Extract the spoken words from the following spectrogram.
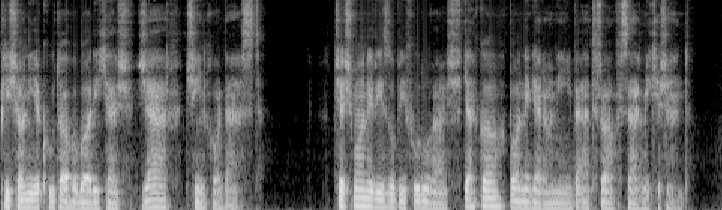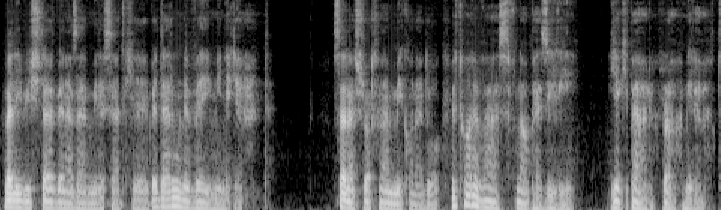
پیشانی کوتاه و باریکش ژرف چین خورده است. چشمان ریز و بیفروغش گهگاه با نگرانی به اطراف سر می‌کشند. ولی بیشتر به نظر می رسد که به درون وی می نگرند. سرش را خم می کند و به طور وصف ناپذیری یک بر راه می رود.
